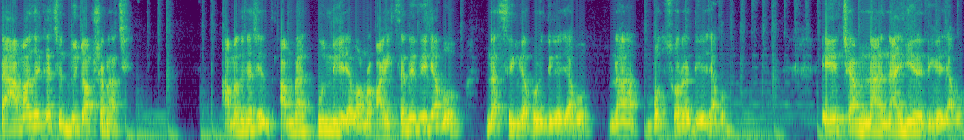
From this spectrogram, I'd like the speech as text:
তা আমাদের কাছে দুইটা অপশন আছে। আমাদের কাছে আমরা কোন দিকে যাব? আমরা পাকিস্তানের দিকে যাব না সিঙ্গাপুরের দিকে যাব না বোতসোয়ানার দিকে যাব? এই হচ্ছে না, নাইজেরিয়ার দিকে যাব।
